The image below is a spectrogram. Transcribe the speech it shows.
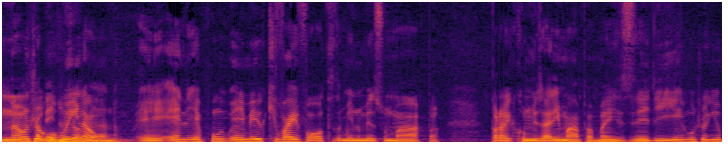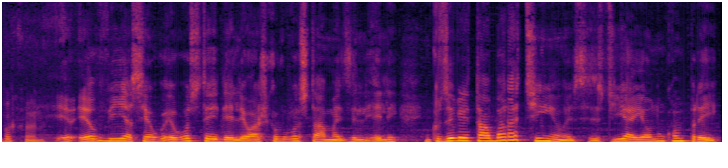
Não é um Eu jogo não ruim, não. É, ele é ele meio que vai e volta também no mesmo mapa. Pra economizar em mapa, mas ele é um joguinho bacana. Eu, eu vi, assim, eu, eu gostei dele, eu acho que eu vou gostar, mas ele, ele. Inclusive ele tava baratinho esses dias e eu não comprei.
